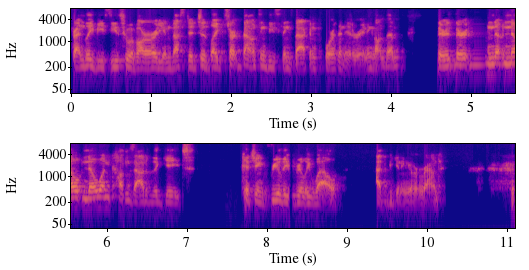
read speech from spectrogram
friendly VCs who have already invested to like start bouncing these things back and forth and iterating on them. There, there, no, no, no one comes out of the gate pitching really, really well at the beginning of a round.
